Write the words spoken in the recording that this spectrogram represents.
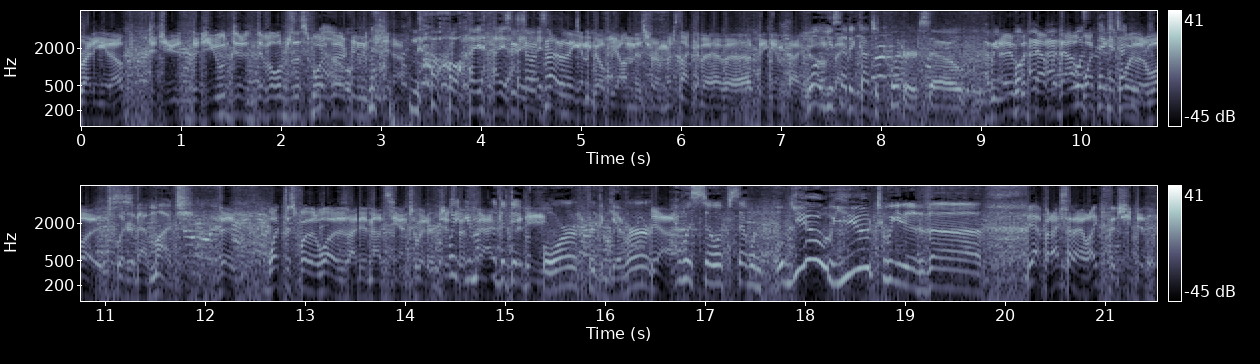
writing it up. Did you did you d- divulge the spoiler? No, no, yeah. no, I, I, See, so I- it's not really going to go beyond this room. It's not going to have a, a big impact. Well, you said it got to Twitter, so I mean, Uh, well, but not- I, but I wasn't what the spoiler was. Twitter that much. The, what the spoiler was, I did not see on Twitter. Just Wait, the you remember the day before for The Giver? Yeah. I was so upset when well, you you tweeted the. Yeah, but I said I liked that she did it.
